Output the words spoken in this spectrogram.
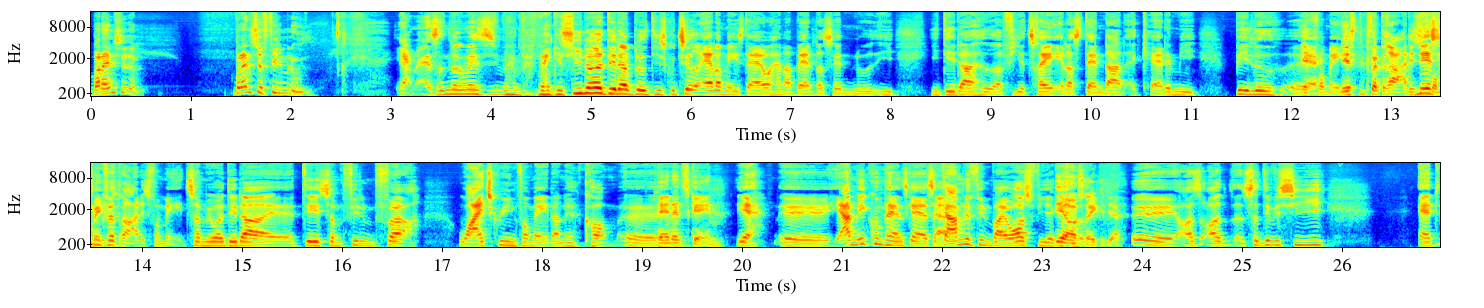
hvordan, ser, hvordan ser filmen ud? Ja, men altså, nu kan man, man kan sige noget af det, der er blevet diskuteret allermest, er jo, at han har valgt at sende den ud i, i det, der hedder 4.3 eller Standard Academy billedformat. Ja, Øh, format. næsten kvadratisk Næsten format. kvadratisk format, som jo er det, der, øh, det som film før widescreen-formaterne kom. Øh, Pan and scan. Ja, øh, ja, men ikke kun panska, altså Ja. ja. gamle film var jo også firkantede. Det er også rigtigt, ja. Øh, og, og, så det vil sige, at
